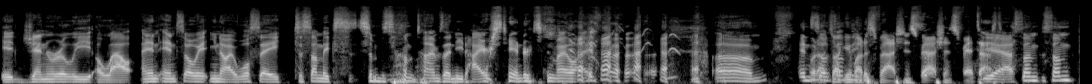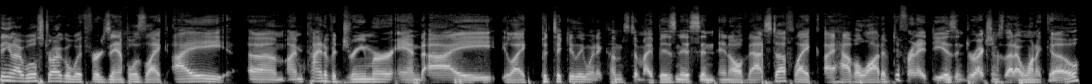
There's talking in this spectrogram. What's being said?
it generally allow and and so it you know I will say to some ex, some sometimes I need higher standards in my life. um, and so talking about his fashion. His fashion is fantastic. Yeah, some something I will struggle with, for example, is like I um, I'm kind of a dreamer, and I like particularly when it comes to my business and and all that stuff. Like I have a lot of different ideas and directions that I want to go,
